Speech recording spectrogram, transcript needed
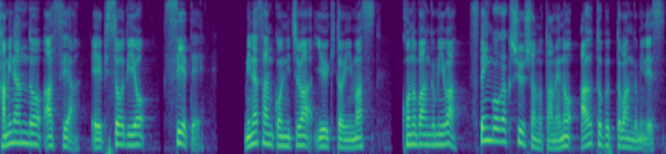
Caminando hacia episodio 7皆さんこんにちは、ゆうきと言います。この番組はスペイン語学習者のためのアウトプット番組です。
